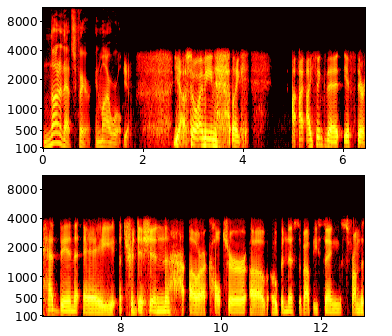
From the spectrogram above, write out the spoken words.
None of that's fair in my world. Yeah. Yeah. So I mean, like, I, I think that if there had been a, a tradition or a culture of openness about these things from the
